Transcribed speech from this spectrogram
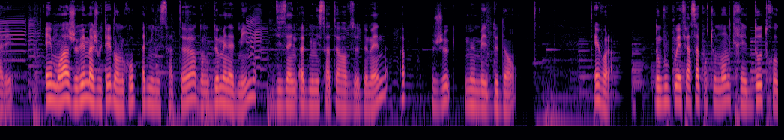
Allez. Et moi, je vais m'ajouter dans le groupe administrateur, donc domaine admin, design administrator of the domain. Hop, je me mets dedans. Et voilà. Donc vous pouvez faire ça pour tout le monde, créer d'autres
